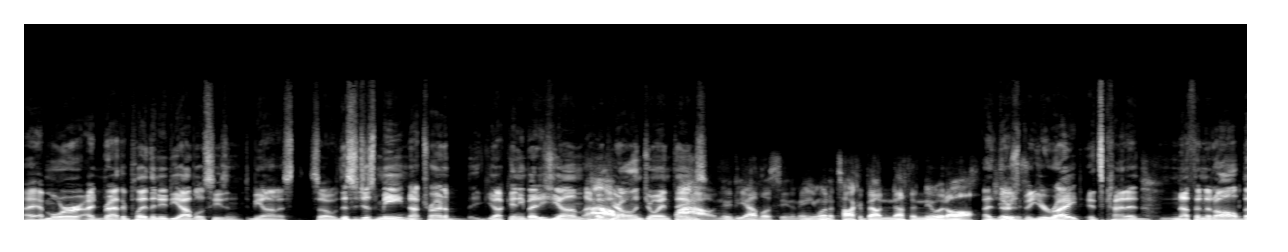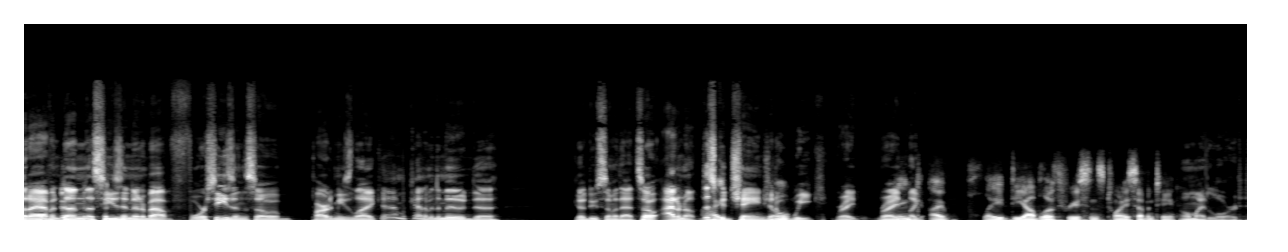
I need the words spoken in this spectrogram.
I have more. I'd rather play the new Diablo season, to be honest. So this is just me, not trying to yuck anybody's yum. I hope you're all enjoying things. Wow, new Diablo season. Man, you want to talk about nothing new at all? Uh, you're right. It's kind of nothing at all. But I haven't done a season in about four seasons, so part of me is like, eh, I'm kind of in the mood to go do some of that. So I don't know. This I could change in a week, right? Right? Like, I've played Diablo 3 since 2017. oh my lord,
